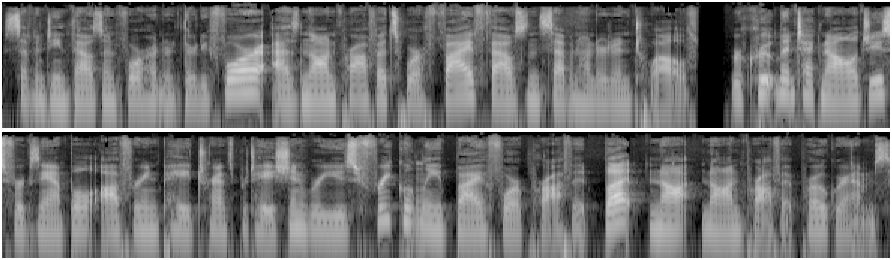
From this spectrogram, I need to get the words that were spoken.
17,434 as nonprofits were 5,712. Recruitment technologies, for example, offering paid transportation, were used frequently by for profit, but not nonprofit programs.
